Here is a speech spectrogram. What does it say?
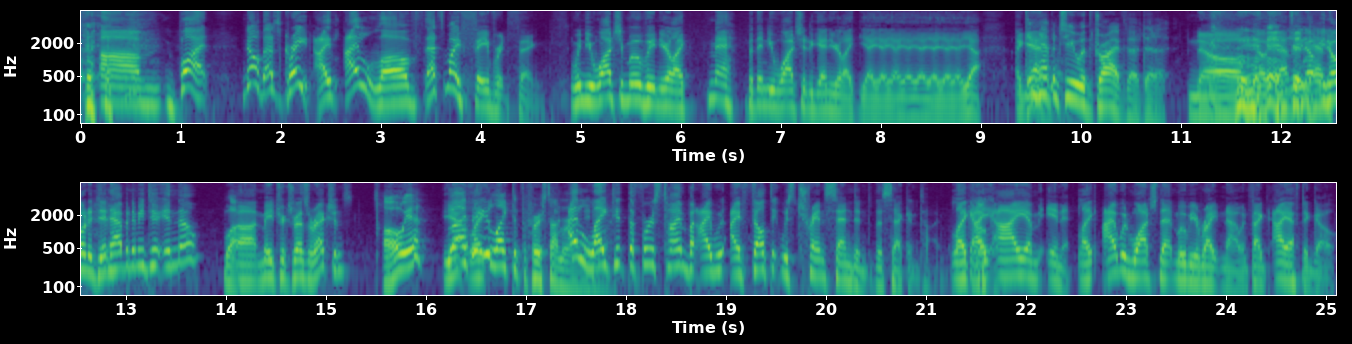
um, but no, that's great. I I love. That's my favorite thing. When you watch a movie and you're like, meh, but then you watch it again, you're like, yeah, yeah, yeah, yeah, yeah, yeah, yeah, yeah, yeah. Again, Didn't happen to you with Drive though, did it? no, no. sadly, you, know, you know what it did happen to me to in though? What? Uh, Matrix Resurrections. Oh yeah, Yeah, Well, I think like- you liked it the first time around. I liked it the first time, but I, w- I felt it was transcendent the second time. Like Okay. I, I am in it. Like I would watch that movie right now. In fact, I have to go.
